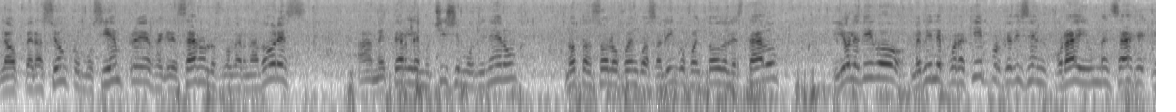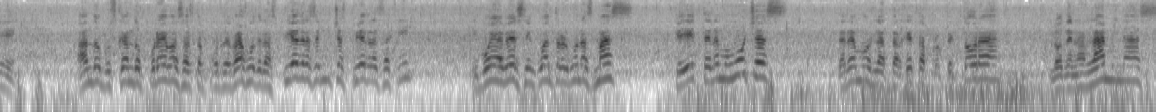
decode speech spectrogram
La operación, como siempre, regresaron los gobernadores a meterle muchísimo dinero. No tan solo fue en Guasalingo, fue en todo el estado. Y yo les digo, me vine por aquí porque dicen por ahí un mensaje que ando buscando pruebas hasta por debajo de las piedras. Hay muchas piedras aquí. Y voy a ver si encuentro algunas más. Que ya tenemos muchas. Tenemos la tarjeta protectora, lo de las láminas,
